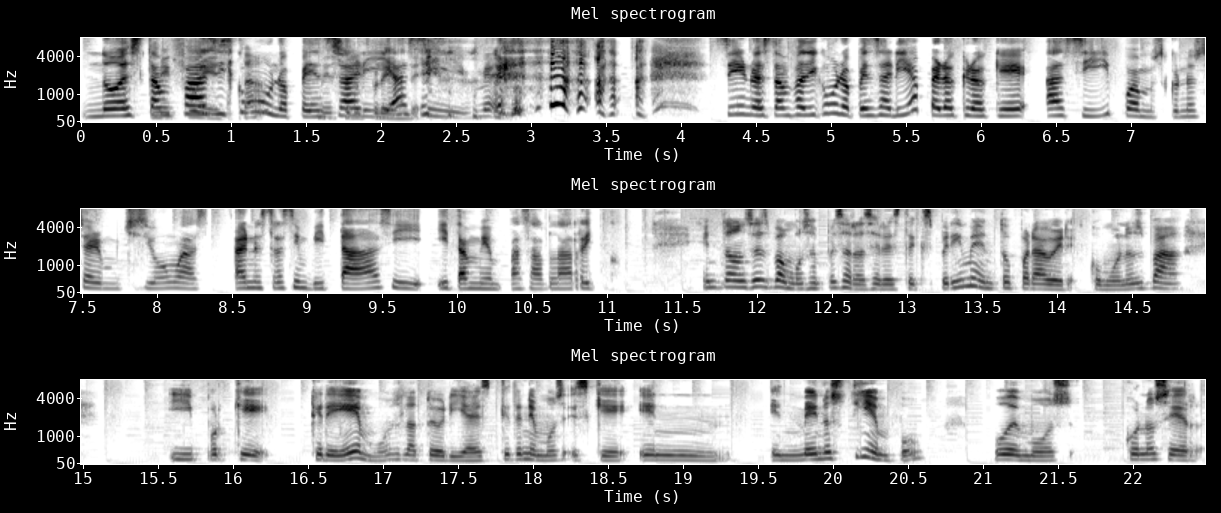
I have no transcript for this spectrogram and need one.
No es tan Me fácil cuesta, como uno me pensaría. Sí, me- sí, no es tan fácil como uno pensaría, pero creo que así podemos conocer muchísimo más a nuestras invitadas y, y también pasarla rico. Entonces vamos a empezar a hacer este experimento para ver cómo nos va y porque creemos, la teoría es que tenemos es que en, en menos tiempo podemos conocer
